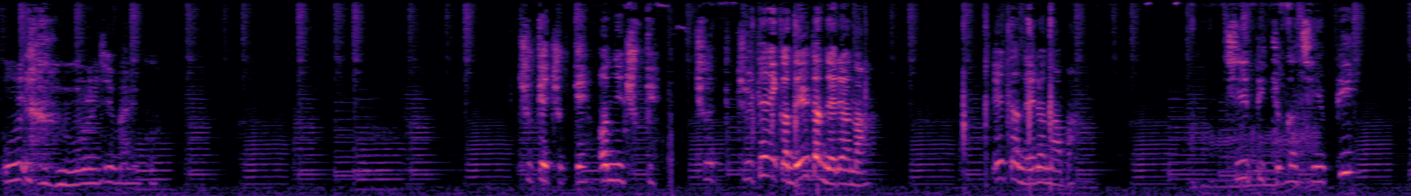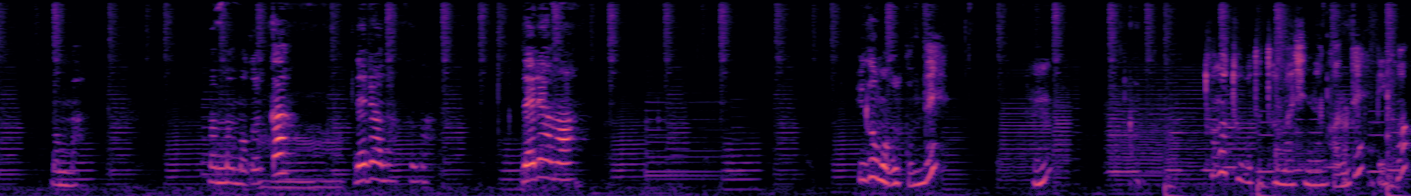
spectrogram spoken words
울, 울지 말고. 줄게, 줄게. 언니 줄게. 줄, 줄 테니까 내 일단 내려놔. 일단 내려놔봐. 지우피 줄까, 지우피? 맘마. 맘마 먹을까? 내려놔, 그거. 내려놔. 이거 먹을 건데? 응? 토마토보다 더 맛있는 건데? 이거?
